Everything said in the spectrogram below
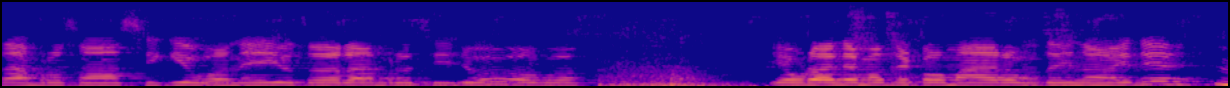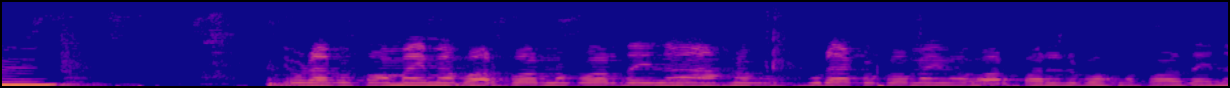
राम्रोसँग सिक्यो भने यो त राम्रो चिज हो अब एउटाले मात्रै कमाएर हुँदैन अहिले। एउटाको कमाइमा भर पर्नु पर्दैन आफ्नो बुढाको कमाइमा भर परेर बस्नु पर्दैन।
